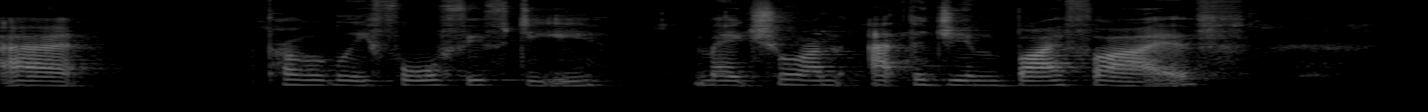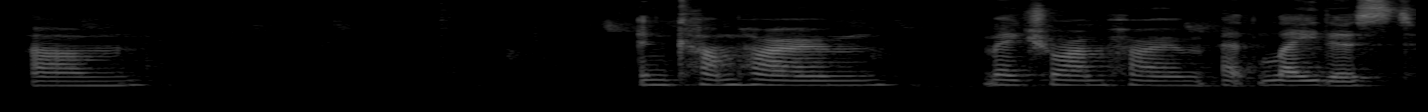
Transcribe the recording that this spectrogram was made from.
at probably 4.50, make sure I'm at the gym by 5, um, and come home, make sure I'm home at latest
